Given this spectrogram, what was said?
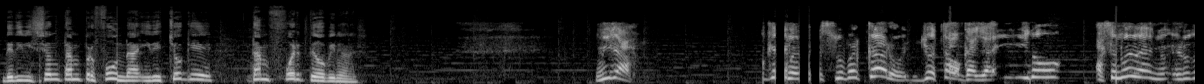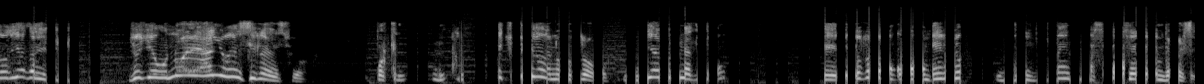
división tan profunda y de choque tan fuerte de opiniones? Mira, es súper claro. Yo he estado calladito hace nueve años. El otro día yo llevo nueve años en silencio porque el hecho de nosotros, eh, nosotros como compañeros, pasar a ser inverso.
